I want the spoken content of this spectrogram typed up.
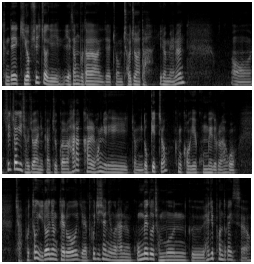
근데 기업 실적이 예상보다 이제 좀 저조하다 이러면은 어, 실적이 저조하니까 주가가 하락할 확률이 좀 높겠죠. 그럼 거기에 공매도를 하고 자 보통 이런 형태로 이제 포지셔닝을 하는 공매도 전문 그 헤지 펀드가 있어요.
